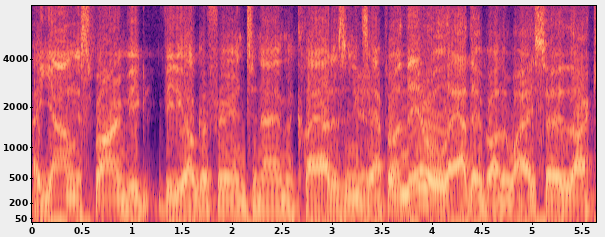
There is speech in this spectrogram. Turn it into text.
a young aspiring videographer and Tanea McLeod as an Yeah. example, and they're all out there by the way. So like,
